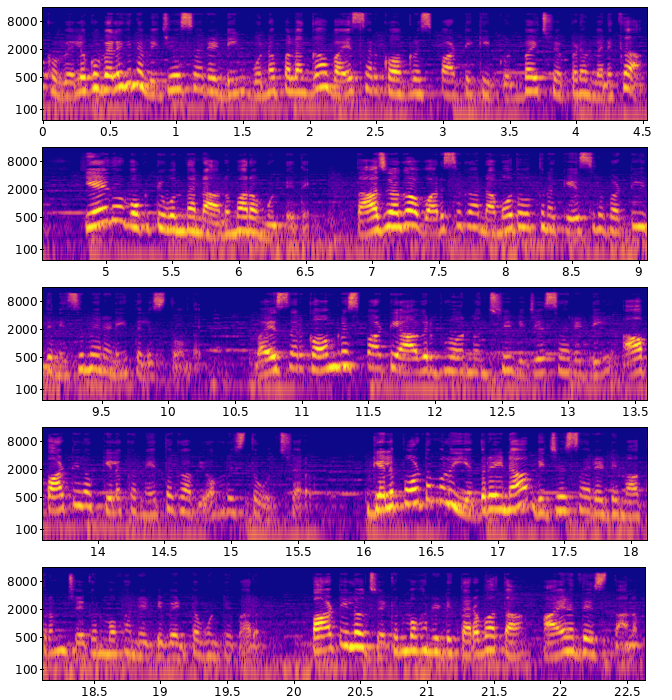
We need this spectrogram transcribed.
ఒక వెలుగు వెలిగిన విజయసాయిరెడ్డి ఉన్నపలంగా వైఎస్ఆర్ కాంగ్రెస్ పార్టీకి గుడ్ బై చెప్పడం వెనుక ఏదో ఒకటి ఉందన్న అనుమానం ఉండేది. తాజాగా వరుసగా నమోదవుతున్న కేసులు బట్టి ఇది నిజమేనని తెలుస్తోంది. వైఎస్ఆర్ కాంగ్రెస్ పార్టీ ఆవిర్భావం నుంచి విజయసాయిరెడ్డి ఆ పార్టీలో కీలక నేతగా వ్యవహరిస్తూ వచ్చారు. గెలుపోటములు ఎదురైనా విజయసాయిరెడ్డి మాత్రం జగన్మోహన్ రెడ్డి వెంట ఉండేవారు. పార్టీలో జగన్మోహన్ రెడ్డి తర్వాత ఆయనదే స్థానం.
